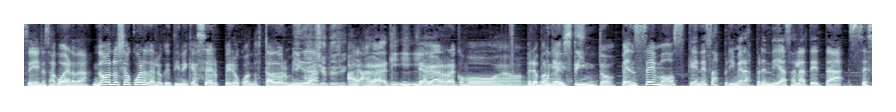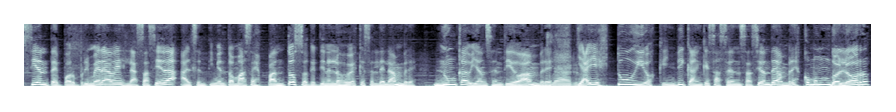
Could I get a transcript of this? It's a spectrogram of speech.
Sí, no se acuerda. No, no se acuerda lo que tiene que hacer, pero cuando está dormida Inconsciente, sí. a- le agarra como ah, Pero un porque- instinto. Pensemos que en esas primeras prendidas a la teta se siente por primera vez la saciedad al sentimiento más espantoso que tienen los bebés, que es el del hambre. Nunca habían sentido hambre. Claro. Y hay estudios que indican que esa sensación de hambre es como un dolor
